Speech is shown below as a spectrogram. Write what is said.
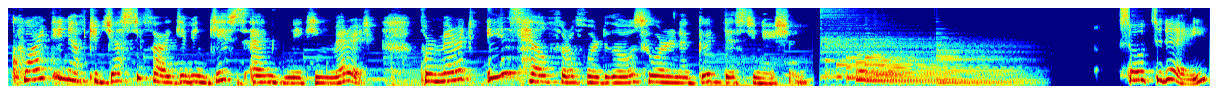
quite enough to justify giving gifts and making merit. For merit is helpful for those who are in a good destination. So today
